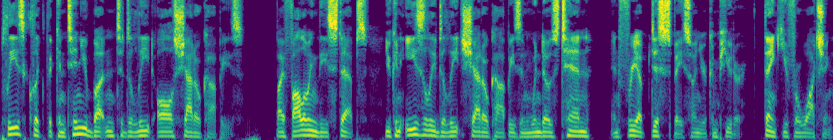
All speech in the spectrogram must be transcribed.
please click the Continue button to delete all shadow copies. By following these steps, you can easily delete shadow copies in Windows 10 and free up disk space on your computer. Thank you for watching.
